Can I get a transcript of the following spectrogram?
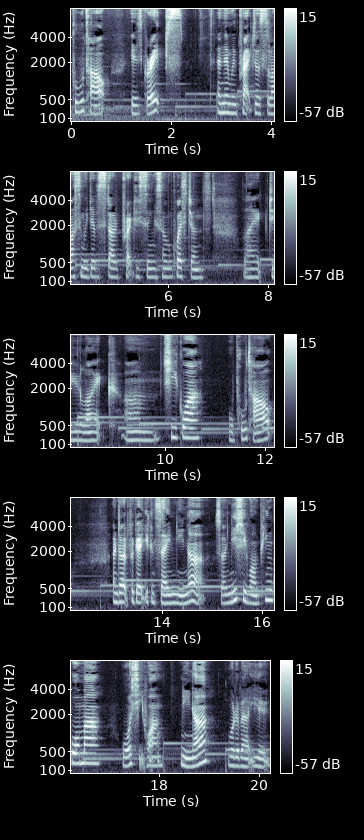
葡萄 is grapes. And then we practice, the last thing we did was started practicing some questions. Like, do you like um, 西瓜 or 葡萄? And don't forget, you can say 你呢. So 你喜欢苹果吗?我喜欢。你呢? What about you?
